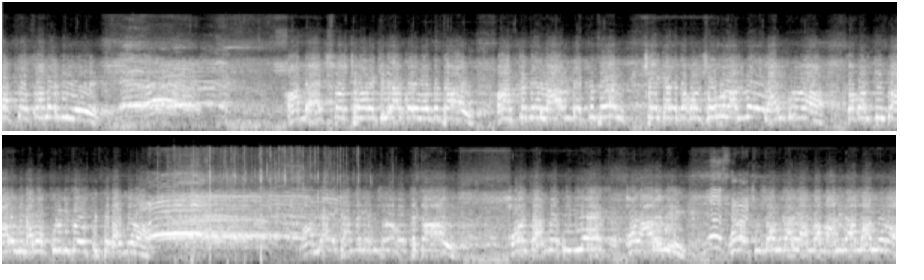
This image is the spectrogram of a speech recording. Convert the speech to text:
রক্ত, শ্রমের বিনিময়ে। আমরা একষষ্ঠ ভাবে ক্লিয়ার করে বলতে চাই, আজকে যে লাল দেখতেছেন, সেইখানে যখন সবুজ আসবে লাইন কুড়ুরা তখন কিন্তু আরবি নামক কোনো কিছু অস্তিত্ব থাকবে না। আমরা এইখান থেকে ঘোষণা করতে চাই হয় থাকবে পিবিএস হয় আরবি কোন শোষণকারী আমরা মানি না মানবো না।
